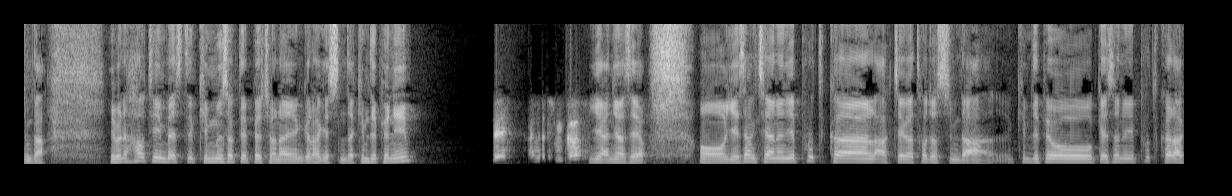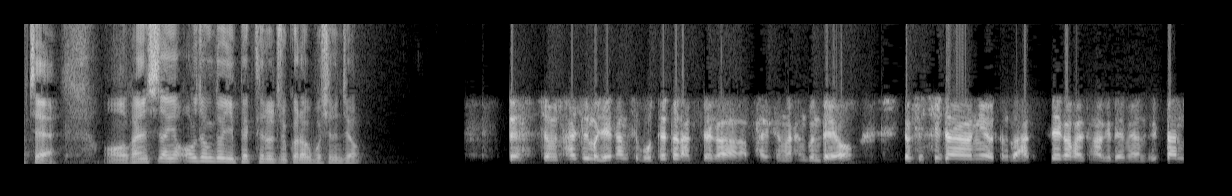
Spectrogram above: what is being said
입니다. 이번에 하우트 인베스트 김문석 대표 전화 연결하겠습니다. 김 대표님. 네, 안녕하십니까? 예, 안녕하세요. 어, 예상치 않은 이 포르투갈 악재가 터졌습니다. 김 대표께서는 이 포르투갈 악재, 어, 과연 시장에 어느 정도 임팩트를 줄 거라고 보시는지요? 네, 좀 사실 뭐 예상치 못했던 악재가 발생을 한 건데요. 역시 시장에 어떤 그 악재가 발생하게 되면 일단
